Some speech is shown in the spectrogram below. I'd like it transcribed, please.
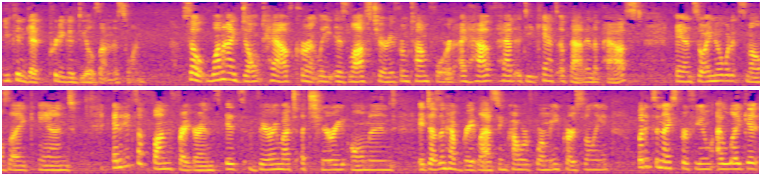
you can get pretty good deals on this one. So one I don't have currently is Lost Cherry from Tom Ford. I have had a decant of that in the past and so I know what it smells like and and it's a fun fragrance. It's very much a cherry almond. It doesn't have great lasting power for me personally, but it's a nice perfume. I like it.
